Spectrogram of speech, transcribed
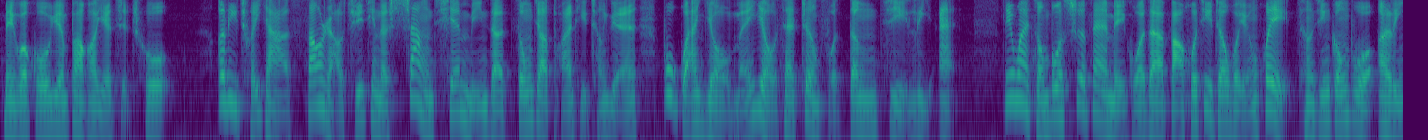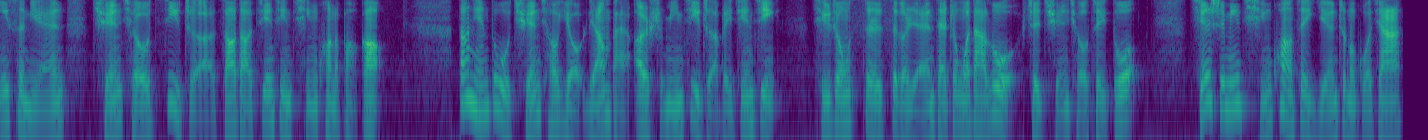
美国国务院报告也指出，厄立垂亚骚扰拘禁了上千名的宗教团体成员，不管有没有在政府登记立案。另外，总部设在美国的保护记者委员会曾经公布二零一四年全球记者遭到监禁情况的报告。当年度全球有两百二十名记者被监禁，其中四十四个人在中国大陆，是全球最多。前十名情况最严重的国家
